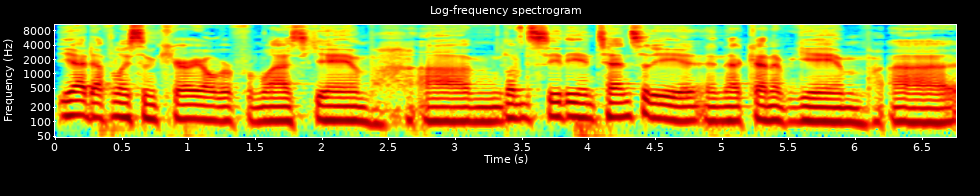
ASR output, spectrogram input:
Yeah, definitely some carryover from last game. Um, love to see the intensity in that kind of game. Uh,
